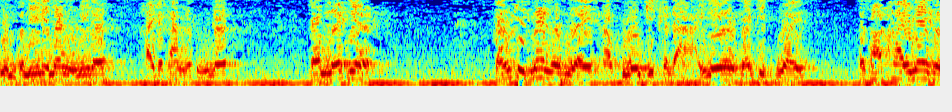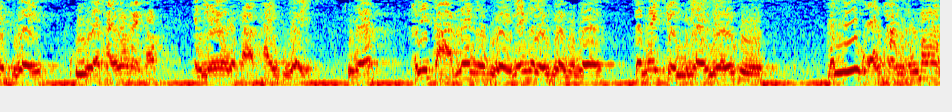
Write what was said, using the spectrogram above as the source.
หนุ่มคนนี้เนี่ยนั่งตรงนี้นะใครกระทั่งนะถูกนะตอนเล็กเนี่ยสังกฤษแม่งก็ห่วยอ่าครูอังกฤษก็ด่าไอ้เลวภาษาอังกฤษห่วยภาษาไทยแม่งก็ห่วย รูภาษาไทยว่าไงครับไอ้เลวภาษาไทยห่วยถูกไหมคณิตศาสตร์แม่งก็ห่วยแม่งก็เลยห่วยหมดเลย แต่แม่เก่งอย่างเดียวก็คือ มันรู้ของพังทั้งบ้าน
